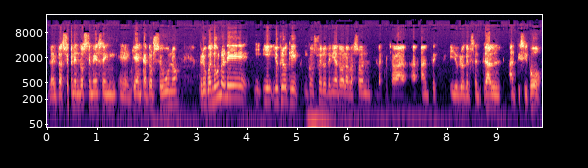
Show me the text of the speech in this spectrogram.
la inflación en 12 meses en, eh, queda en 14.1, pero cuando uno lee, y, yo creo que, y Consuelo tenía toda la razón, la escuchaba antes, y yo creo que el central anticipó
